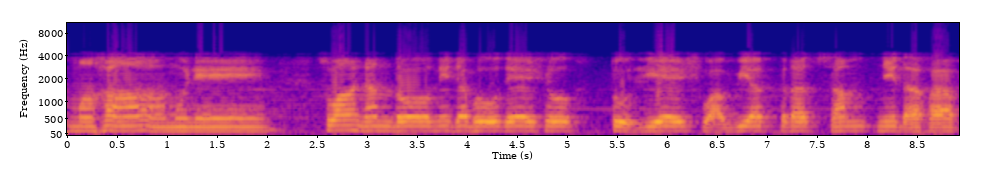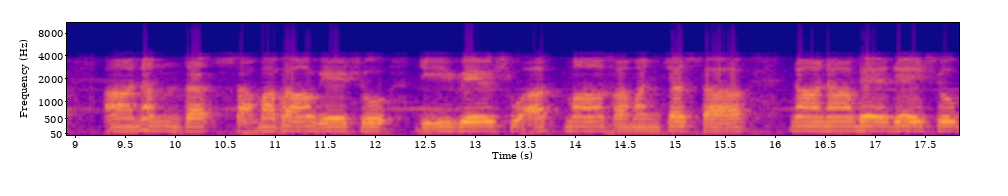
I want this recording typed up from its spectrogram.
महामुने। स्वानन्दो निजभूतेषु तुर्येष्वव्यक्तसंज्ञितः। आनन्दसमभावेषु जीवेष्वात्माहमञ्चसा नानाभेदेषु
